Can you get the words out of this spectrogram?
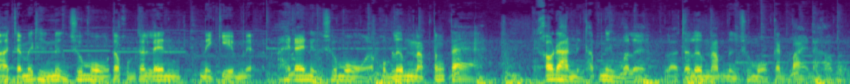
อาจจะไม่ถึง 1 ชั่วโมง แต่ผมจะเล่นในเกมเนี่ยให้ได้ 1 ชั่วโมงอะผมเริ่มนับตั้งแต่เข้าด่าน1ทับ1มาเลย เราจะเริ่มนับ 1 ชั่วโมงกันไปนะครับผม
